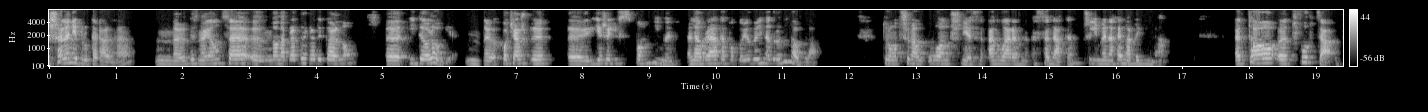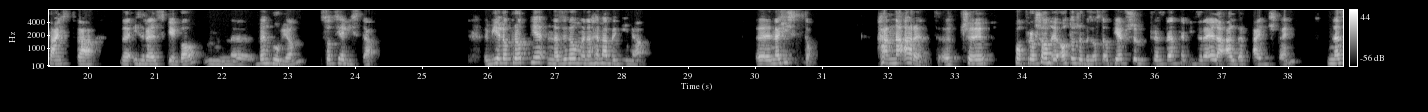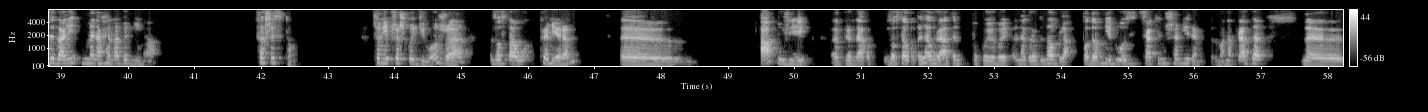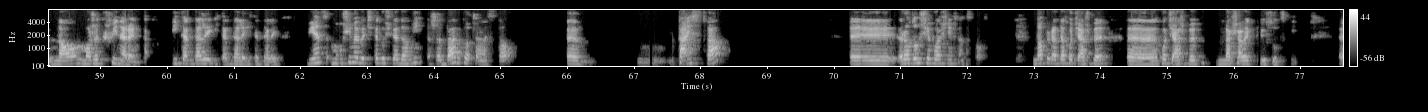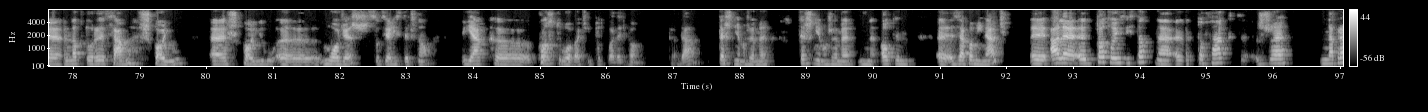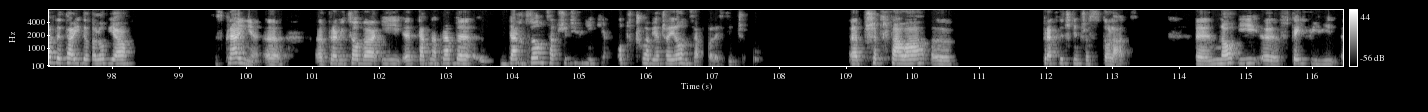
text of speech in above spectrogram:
szalenie brutalne, mm, wyznające e, no, naprawdę radykalną ideologię. Chociażby jeżeli wspomnimy laureata pokojowej Nagrody Nobla, którą otrzymał łącznie z Anwarem Sadatem, czyli Menachema Begina, to twórca państwa izraelskiego, mm, Ben Gurion, socjalista, wielokrotnie nazywał Menachema Begina e, nazistą. Hanna Arendt, e, czy poproszony o to, żeby został pierwszym prezydentem Izraela Albert Einstein, nazywali Menachema Begina faszystą. Co nie przeszkodziło, że został premierem, e, a później prawda, został laureatem pokojowej Nagrody Nobla. Podobnie było z Iczakiem Szemirem, który ma naprawdę, e, no, może krwi na rękach i tak dalej, i tak dalej, i tak dalej. Więc musimy być tego świadomi, że bardzo często państwa rodzą się właśnie w ten sposób. No, prawda, chociażby, chociażby marszałek Piłsudski, no, który sam szkolił, szkolił młodzież socjalistyczną, jak konstruować i podkładać bomby, prawda? Też nie możemy, też nie możemy o tym zapominać. Ale to, co jest istotne, to fakt, że naprawdę ta ideologia skrajnie prawicowa i tak naprawdę dardząca przeciwnikiem, odczłowieczająca Palestyńczyków, przetrwała praktycznie przez 100 lat. No i w tej chwili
